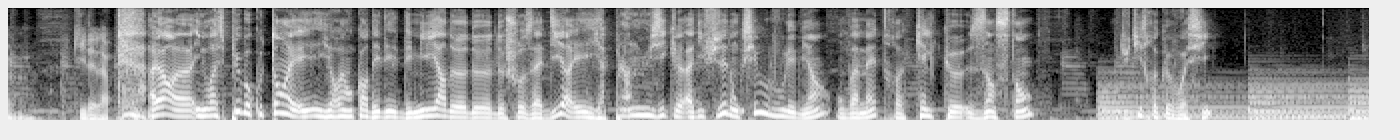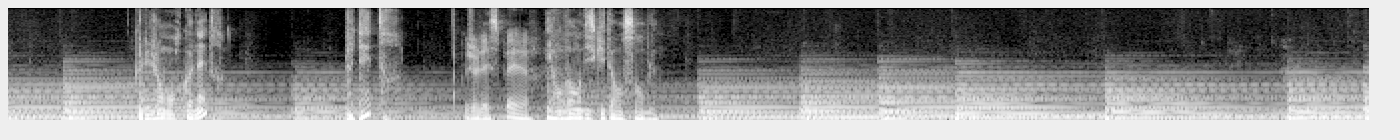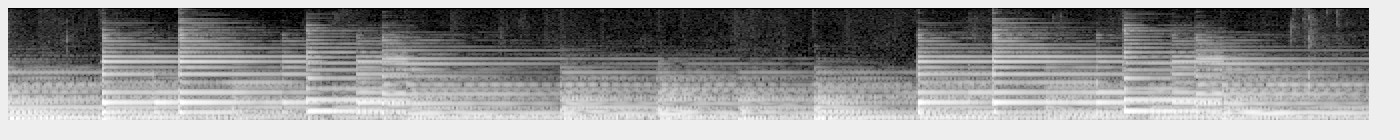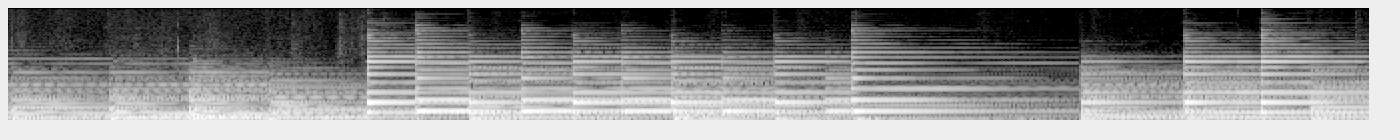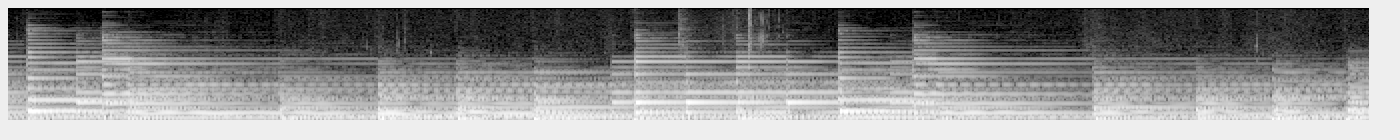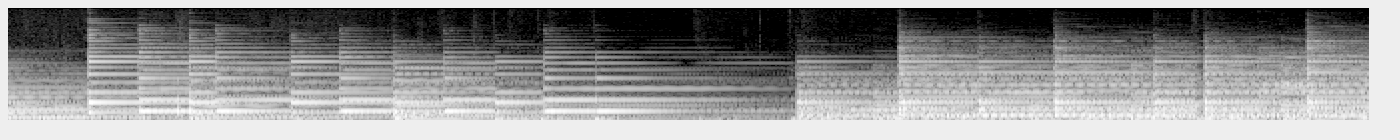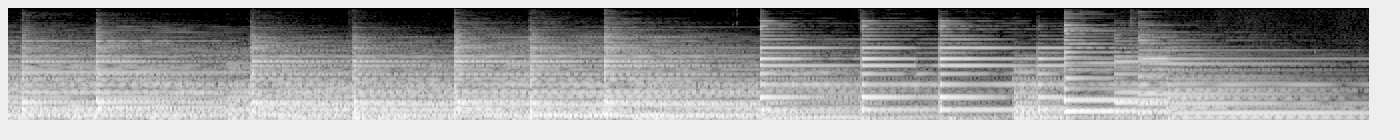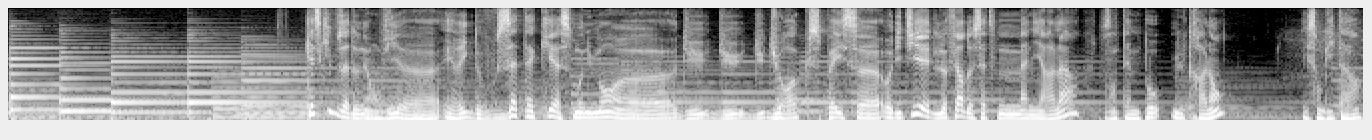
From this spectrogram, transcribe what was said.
qu'il est là. Alors, il nous reste plus beaucoup de temps et il y aurait encore des, des- milliards de- de choses à dire et il y a plein de musique à diffuser. Donc, si vous le voulez bien, on va mettre quelques instants du titre que voici, que les gens vont reconnaître, peut-être, Je l'espère. et on va en discuter ensemble. Qu'est-ce qui vous a donné envie, euh, Eric, de vous attaquer à ce monument euh, du, du, du, du rock, Space euh, Oddity, et de le faire de cette manière-là, dans un tempo ultra lent et sans guitare?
